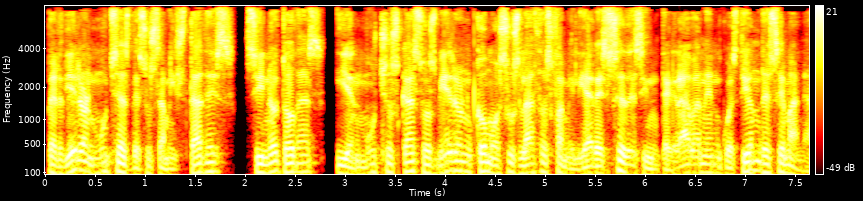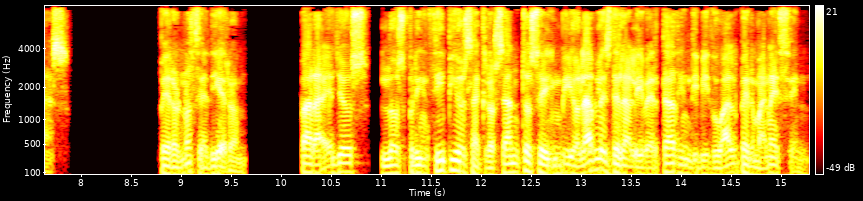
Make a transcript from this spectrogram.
Perdieron muchas de sus amistades, si no todas, y en muchos casos vieron cómo sus lazos familiares se desintegraban en cuestión de semanas. Pero no cedieron. Para ellos, los principios sacrosantos e inviolables de la libertad individual permanecen.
